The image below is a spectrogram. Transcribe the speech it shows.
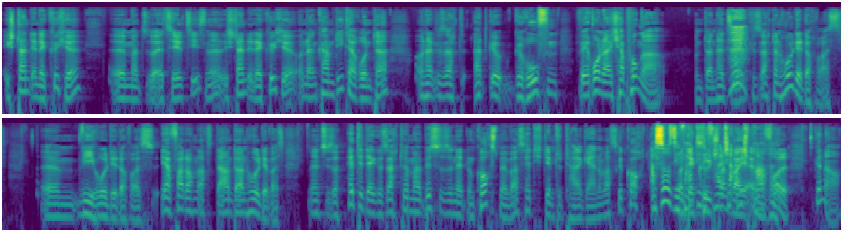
ich stand in der Küche, hat, so erzählt sie es, ne? ich stand in der Küche und dann kam Dieter runter und hat gesagt, hat ge gerufen, Verona, ich hab Hunger. Und dann hat sie halt gesagt, dann hol dir doch was. Ähm, wie, hol dir doch was? Ja, fahr doch nach da und da und hol dir was. Und dann hat sie gesagt, hätte der gesagt, hör mal, bist du so nett und kochst mir was, hätte ich dem total gerne was gekocht. Ach so, sie und der hatte die Kühlschrank falsche war ja immer voll. Genau.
